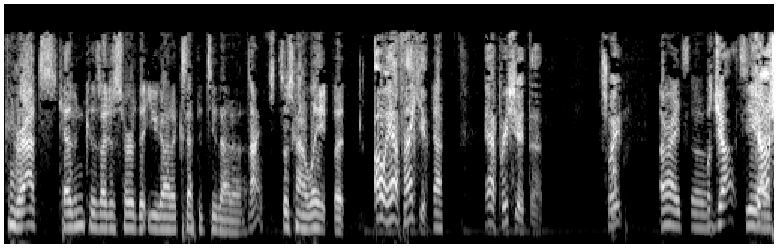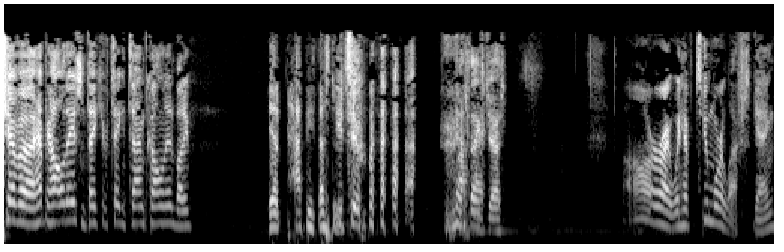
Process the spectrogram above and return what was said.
congrats, Kevin, because I just heard that you got accepted to that. Uh, Nice. so it's kind of late, but Oh yeah, thank you. Yeah. Yeah, I appreciate that. Sweet. all right. So Well, jo- See you guys. Josh, have a happy holidays and thank you for taking time calling in, buddy. yep, happy festive. You too. Yeah, thanks, Josh. All right, we have two more left, gang.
